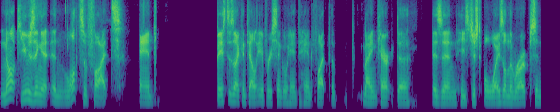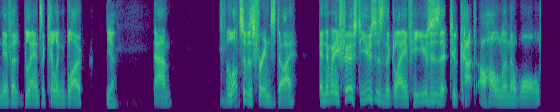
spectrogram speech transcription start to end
not using it in lots of fights and best as i can tell every single hand-to-hand fight the main character is in he's just always on the ropes and never lands a killing blow Yeah. um lots of his friends die. And then when he first uses the glaive, he uses it to cut a hole in a wall.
